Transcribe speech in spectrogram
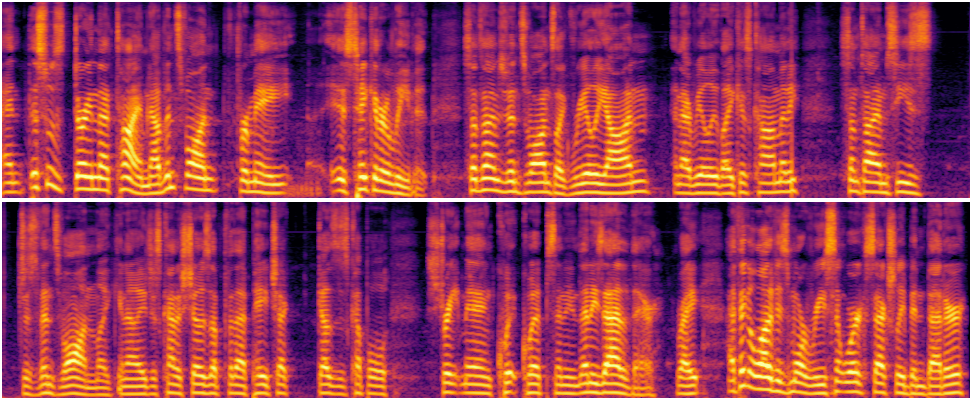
And this was during that time. Now Vince Vaughn for me is take it or leave it. Sometimes Vince Vaughn's like really on and I really like his comedy. Sometimes he's just Vince Vaughn, like, you know, he just kind of shows up for that paycheck, does his couple straight man quick quips and then he's out of there, right? I think a lot of his more recent work's actually been better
